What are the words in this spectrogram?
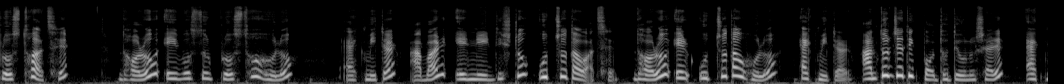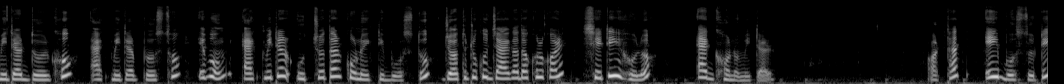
প্রস্থ আছে, ধরো এই বস্তুর প্রস্থ হলো এক মিটার, আবার এর নির্দিষ্ট উচ্চতাও আছে, ধরো এর উচ্চতাও হলো এক মিটার। আন্তর্জাতিক পদ্ধতি অনুসারে এক মিটার দৈর্ঘ্য, এক মিটার প্রস্থ এবং এক মিটার উচ্চতার কোনো একটি বস্তু যতটুকু জায়গা দখল করে, সেটিই হলো এক ঘনমিটার। অর্থাৎ এই বস্তুটি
